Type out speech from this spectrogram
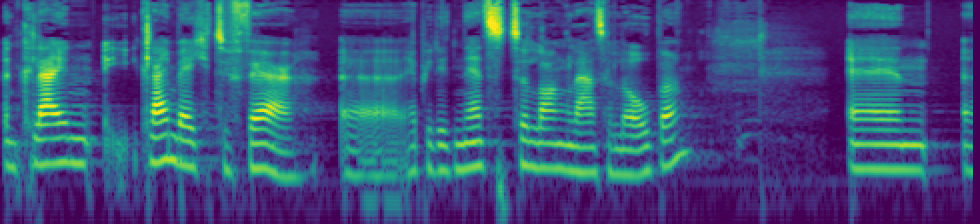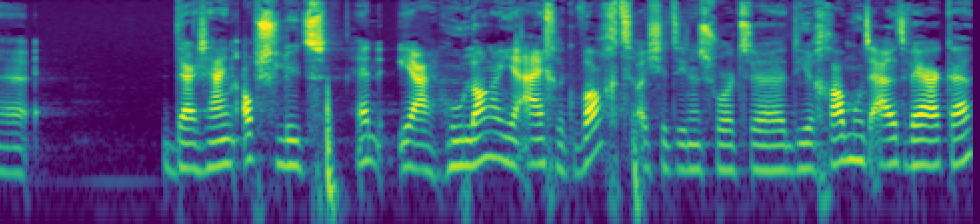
een klein, klein beetje te ver. Uh, heb je dit net te lang laten lopen. En uh, daar zijn absoluut, hè, ja, hoe langer je eigenlijk wacht, als je het in een soort uh, diagram moet uitwerken.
